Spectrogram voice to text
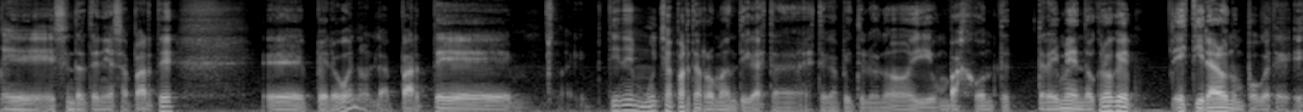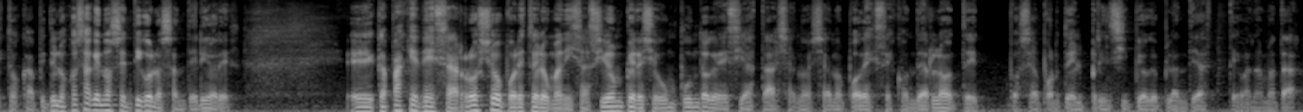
Eh, es entretenida esa parte. Eh, pero bueno, la parte... Tiene mucha parte romántica esta, este capítulo, ¿no? Y un bajón tremendo. Creo que estiraron un poco este, estos capítulos, cosa que no sentí con los anteriores. Eh, capaz que desarrollo por esto de la humanización, pero llegó un punto que decía hasta ya no, ya no podés esconderlo, te, o sea, por el principio que planteas te van a matar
